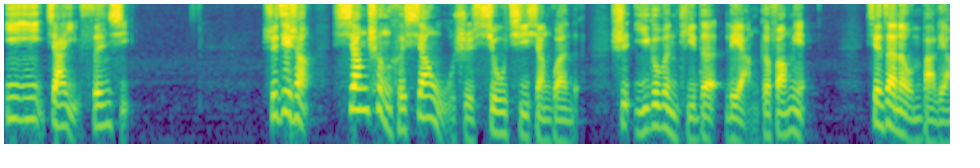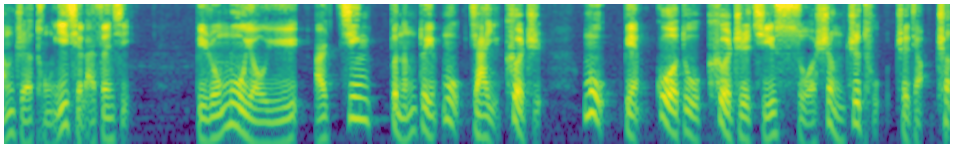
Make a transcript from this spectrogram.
一一加以分析。实际上，相乘和相侮是休戚相关的，是一个问题的两个方面。现在呢，我们把两者统一起来分析。比如木有余而金不能对木加以克制，木便过度克制其所剩之土，这叫乘。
